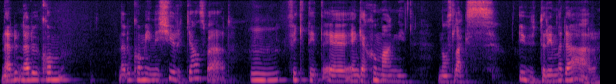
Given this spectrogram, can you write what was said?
När du, när du, kom, när du kom in i kyrkans värld, mm. fick ditt eh, engagemang någon slags utrymme där?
